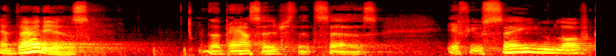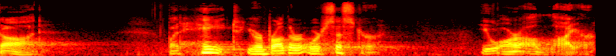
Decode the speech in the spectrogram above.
And that is the passage that says, If you say you love God, but hate your brother or sister, you are a liar.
